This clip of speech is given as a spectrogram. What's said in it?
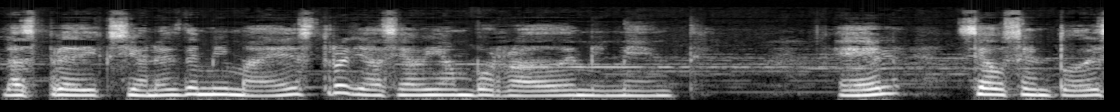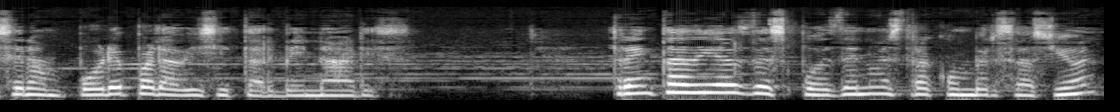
Las predicciones de mi maestro ya se habían borrado de mi mente. Él se ausentó de Serampore para visitar Benares. Treinta días después de nuestra conversación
